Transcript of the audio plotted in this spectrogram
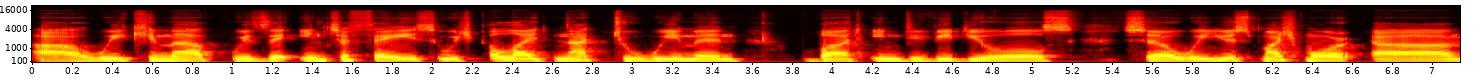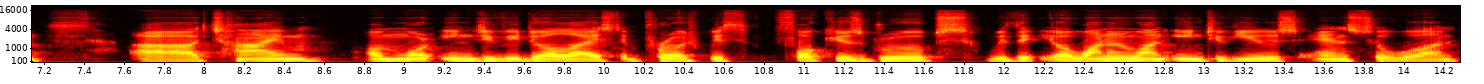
Uh, we came up with the interface which aligned not to women but individuals. So we use much more uh, uh, time on more individualized approach with focus groups, with the uh, one-on-one interviews, and so on.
